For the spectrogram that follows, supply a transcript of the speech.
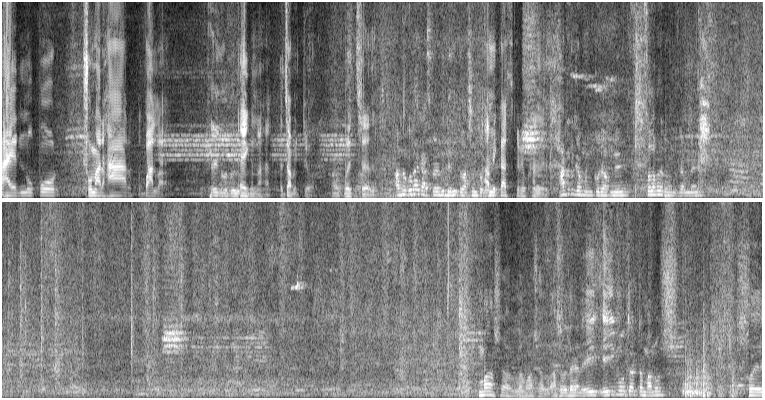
পায়ের নুপুর সোনার হার বালা। এইগুলো হ্যাঁ বুঝছেন? আপনি কোথায় কাজ করেন? দেখি তো আসেন তো। আমি কাজ করি ওখানে। হাঁটেন কেমন করে আপনি? চলাফেরা কেমন কেমনে মাশাআল্লাহ মাশাআল্লাহ। আসলে দেখেন এই এই মতো একটা মানুষ হয়ে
